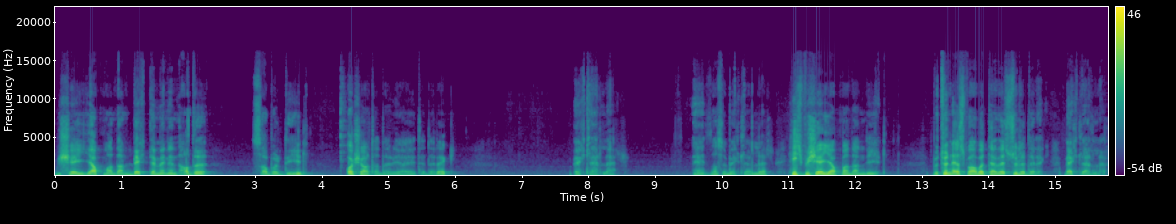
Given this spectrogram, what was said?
bir şey yapmadan beklemenin adı sabır değil. O şarta da riayet ederek beklerler. Ne, nasıl beklerler? Hiçbir şey yapmadan değil. Bütün esbaba tevessül ederek beklerler.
